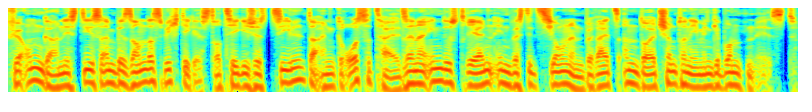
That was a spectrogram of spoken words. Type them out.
Für Ungarn ist dies ein besonders wichtiges strategisches Ziel, da ein großer Teil seiner industriellen Investitionen bereits an deutsche Unternehmen gebunden ist.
